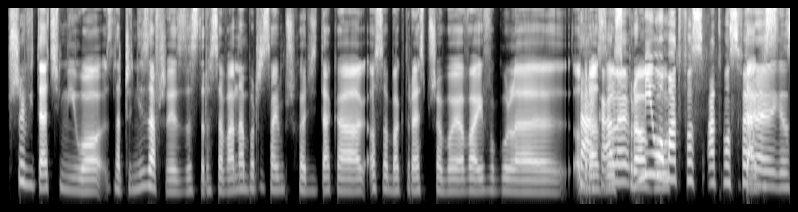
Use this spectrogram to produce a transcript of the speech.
przywitać miło, znaczy nie zawsze jest zestresowana, bo czasami przychodzi taka osoba, która jest przebojowa i w ogóle od tak, razu z ale progu. miłą atmos- atmosferę Tak,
